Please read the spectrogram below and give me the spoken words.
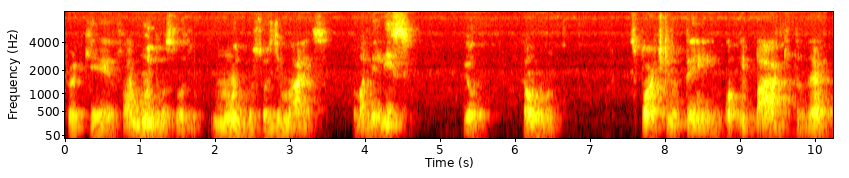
Porque é muito gostoso, muito gostoso demais, é uma delícia, viu? Então, esporte que não tem impacto, né?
